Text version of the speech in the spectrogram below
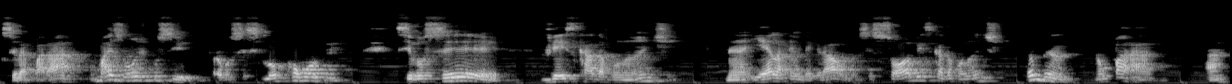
Você vai parar o mais longe possível para você se locomover. Se você vê a escada rolante, né, e ela tem um degrau, você sobe a escada rolante andando, não parado. Tá?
